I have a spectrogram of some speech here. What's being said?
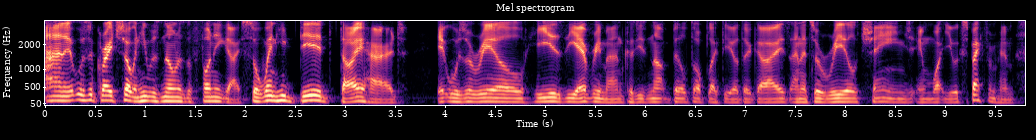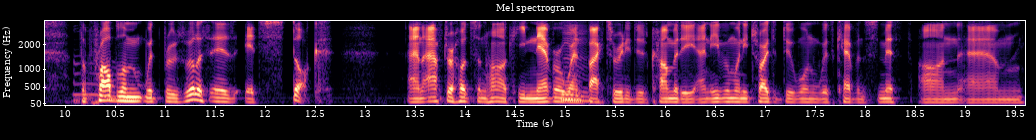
And it was a great show, and he was known as the funny guy. So when he did Die Hard, it was a real, he is the everyman because he's not built up like the other guys, and it's a real change in what you expect from him. The problem with Bruce Willis is it's stuck. And after Hudson Hawk, he never went back to really do comedy. And even when he tried to do one with Kevin Smith on, um,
